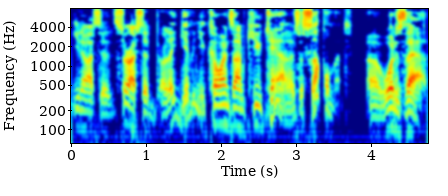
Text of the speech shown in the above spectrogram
you know, I said, sir, I said, are they giving you coenzyme Q10 as a supplement? Uh, what is that?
